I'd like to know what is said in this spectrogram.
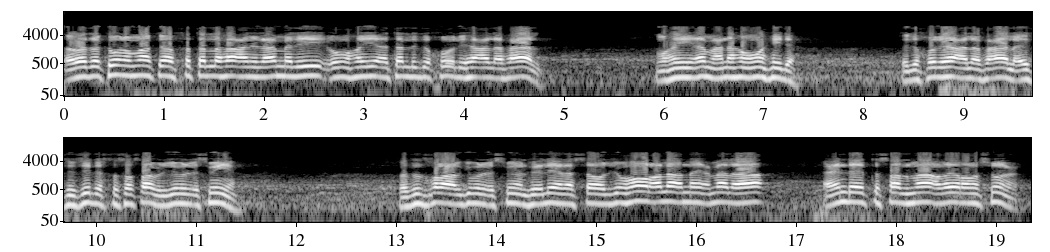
فتكون ما كافة لها عن العمل ومهيئة لدخولها على الأفعال. مهيئة معناها موحدة. لدخولها على الأفعال أي تزيد اختصاصها بالجمل الإسمية. فتدخل على الجمل الإسمية الفعلية على الجمهور على أن إعمالها عند اتصال ماء غير مسموع.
